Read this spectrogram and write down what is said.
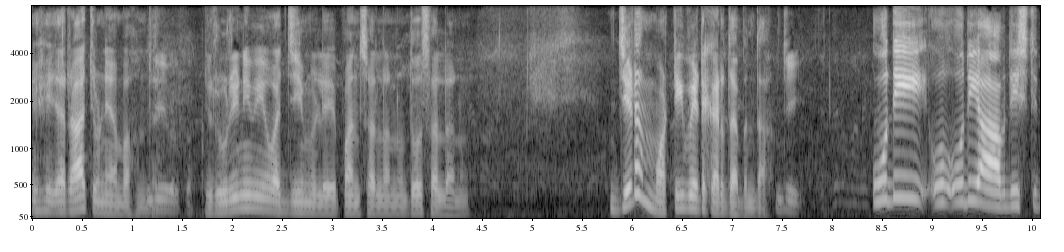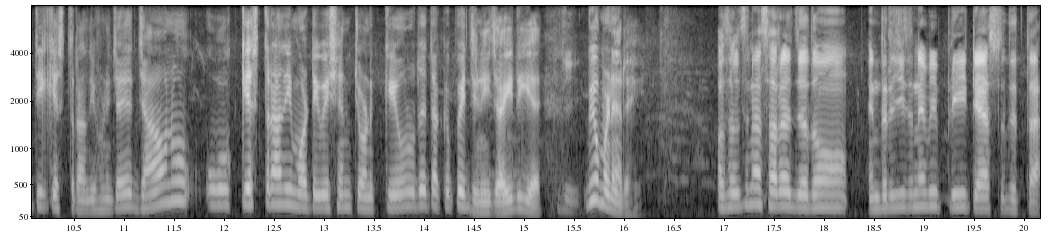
ਇਹ ਜਿਹਾ ਰਾਹ ਚੁਣਿਆ ਵਾ ਹੁੰਦਾ। ਜੀ ਬਿਲਕੁਲ। ਜ਼ਰੂਰੀ ਨਹੀਂ ਵੀ ਉਹ ਅੱਜ ਹੀ ਮਿਲੇ 5 ਸਾਲਾਂ ਨੂੰ 2 ਸਾਲਾਂ ਨੂੰ। ਜਿਹੜਾ ਮੋਟੀਵੇਟ ਕਰਦਾ ਬੰਦਾ ਜੀ। ਉਹਦੀ ਉਹ- ਉਹਦੀ ਆਪ ਦੀ ਸਥਿਤੀ ਕਿਸ ਤਰ੍ਹਾਂ ਦੀ ਹੋਣੀ ਚਾਹੀਦੀ ਜਾਂ ਉਹਨੂੰ ਉਹ ਕਿਸ ਤਰ੍ਹਾਂ ਦੀ ਮੋਟੀਵੇਸ਼ਨ ਚੁਣ ਕੇ ਉਹਨੂੰ ਉਹਦੇ ਤੱਕ ਭੇਜਣੀ ਚਾਹੀਦੀ ਹੈ ਵੀ ਉਹ ਬਣਿਆ ਰਹੇ? ਅਸਲ 'ਚ ਨਾ ਸਰ ਜਦੋਂ ਇੰਦਰਜੀਤ ਨੇ ਵੀ ਪ੍ਰੀ ਟੈਸਟ ਦਿੱਤਾ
